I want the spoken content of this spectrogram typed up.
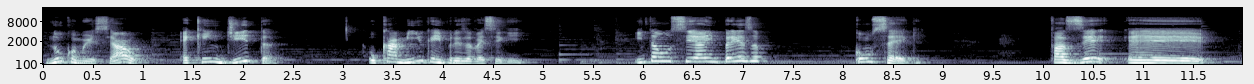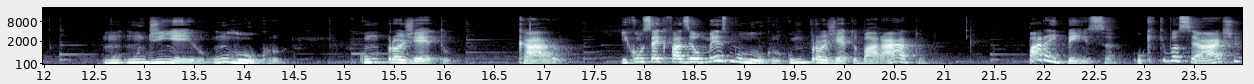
no comercial é quem dita o caminho que a empresa vai seguir. Então, se a empresa consegue fazer é, um, um dinheiro, um lucro com um projeto caro e consegue fazer o mesmo lucro com um projeto barato, para e pensa, o que, que você acha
